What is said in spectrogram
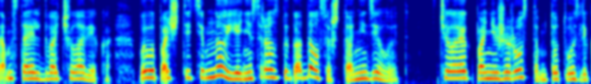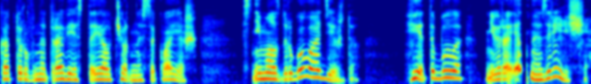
Там стояли два человека. Было почти темно, и я не сразу догадался, что они делают. Человек пониже ростом, тот, возле которого на траве стоял черный саквояж, снимал с другого одежду. И это было невероятное зрелище.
